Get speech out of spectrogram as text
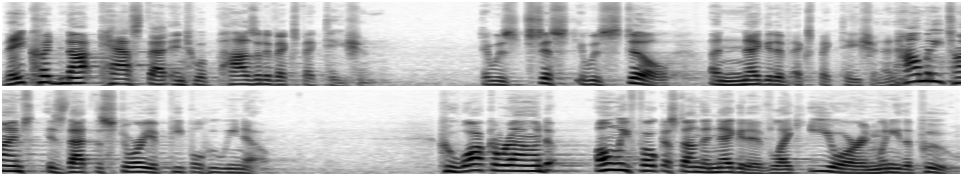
they could not cast that into a positive expectation. It was just, it was still a negative expectation. And how many times is that the story of people who we know? Who walk around only focused on the negative, like Eeyore and Winnie the Pooh.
